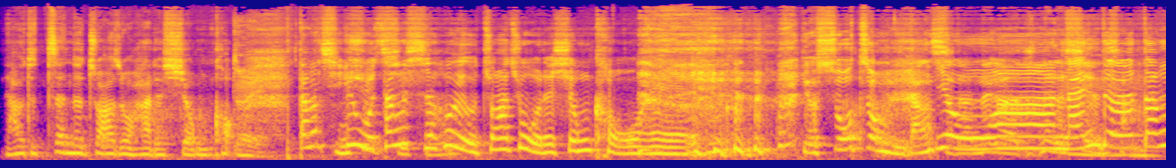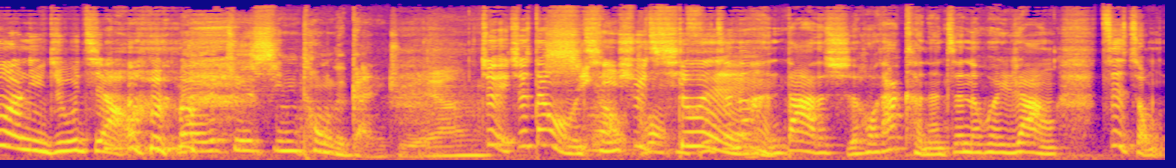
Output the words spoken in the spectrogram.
然后就真的抓住他的胸口。对，当情绪，因为我当时候有抓住我的胸口，哎，有说中你当时的那个，有啊，难得当了女主角，那就是心痛的感觉呀。对，就当我们情绪起伏真的很大的时候，他可能真的会让这种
